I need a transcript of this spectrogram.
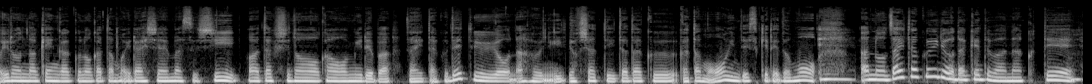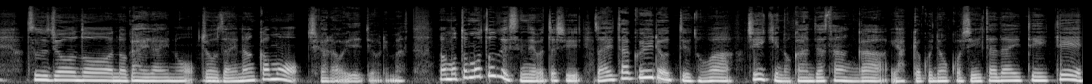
いろんな見学の方もいらっしゃいますし、私の顔を見れば在宅でというようなふうにおっしゃっていただく方も多いんですけれども、うん、あの、在宅医療だけではなくて、うん、通常のあの外来の錠剤なんかも力を入れております。まあ、もともとですね、私、在在宅医療っていうのは、地域の患者さんが薬局にお越しいただいていて、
